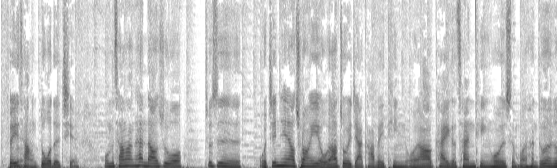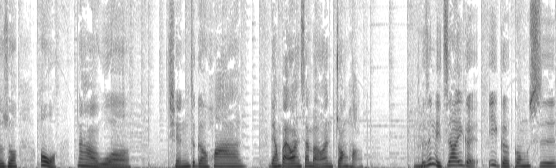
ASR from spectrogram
非常多的钱，我们常常看到说，就是我今天要创业，我要做一家咖啡厅，我要开一个餐厅或者什么，很多人都说，哦，那我钱这个花两百万、三百万装潢，可是你知道一个一个公司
